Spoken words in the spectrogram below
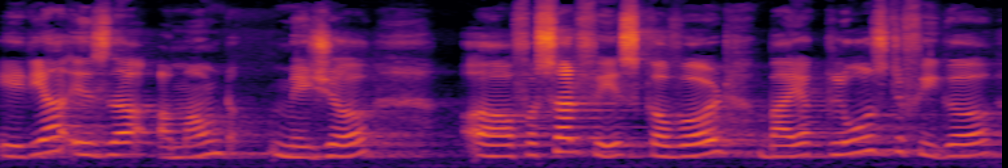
Area is the amount measure uh, of a surface covered by a closed figure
